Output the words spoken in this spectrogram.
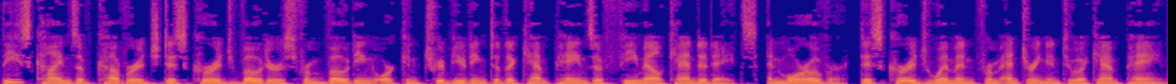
These kinds of coverage discourage voters from voting or contributing to the campaigns of female candidates, and moreover, discourage women from entering into a campaign.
